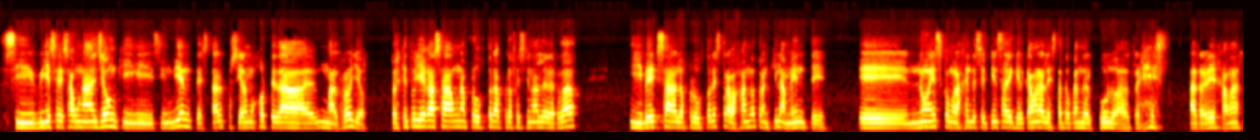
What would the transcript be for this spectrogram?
si vieses a una junkie sin dientes, tal, pues sí a lo mejor te da un mal rollo. Pero es que tú llegas a una productora profesional de verdad y ves a los productores trabajando tranquilamente, eh, no es como la gente se piensa de que el cámara le está tocando el culo, al revés, al revés, jamás.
